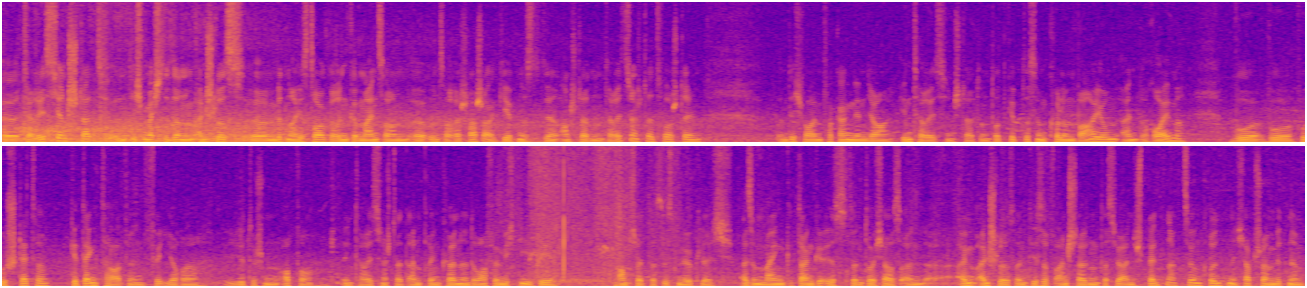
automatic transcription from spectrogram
äh, Theresienstadt. Und ich möchte dann im Anschluss äh, mit einer Historikerin gemeinsam äh, unsere Rechercheergebnisse den Arnstadt und Theresienstadt vorstellen. Und ich war im vergangenen Jahr in Theresienstadt. Und dort gibt es im Kolumbarium Räume, wo, wo, wo Städte Gedenktafeln für ihre jüdischen Opfer in Theresienstadt anbringen können. Und da war für mich die Idee, Arnstadt, das ist möglich. Also mein Gedanke ist dann durchaus an, im Anschluss an diese Veranstaltung, dass wir eine Spendenaktion gründen. Ich habe schon mit einem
